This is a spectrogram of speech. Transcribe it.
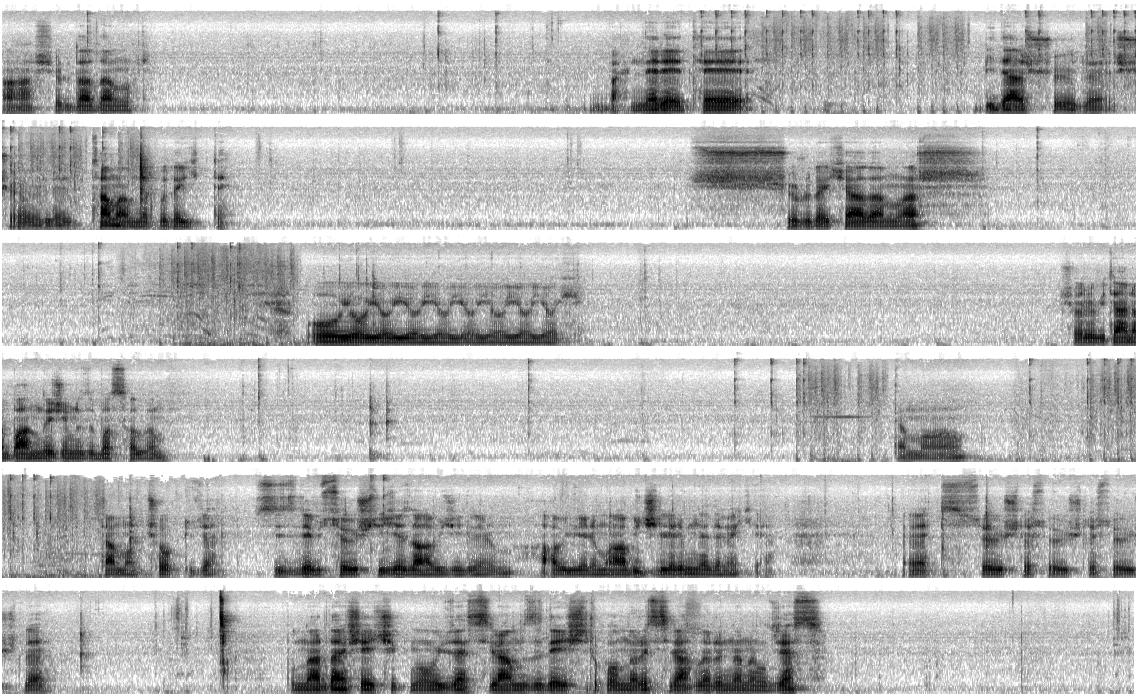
Aha şurada adam var. Bak nereye T bir daha şöyle şöyle tamamdır bu da gitti. Şuradaki adamlar Oy oy oy oy oy oy oy oy oy. Şöyle bir tane bandajımızı basalım. Tamam. Tamam çok güzel. Sizi de bir söğüşleyeceğiz abicilerim. Abilerim, abicilerim ne demek ya. Evet söğüşle söğüşle söğüşle. Bunlardan şey çıkmıyor. O yüzden silahımızı değiştirip onların silahlarından alacağız.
